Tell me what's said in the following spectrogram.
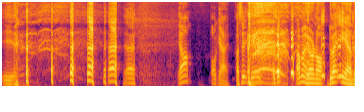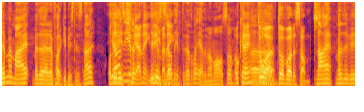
i Ja, OK. Altså, det, altså, ja, men hør nå. Du er enig med meg med det der fargebusinessen her? Og Ja, det viste gir seg- mening, Det det viste seg at internett var enig med meg også. OK, uh, da, da var det sant. Nei, men vi,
